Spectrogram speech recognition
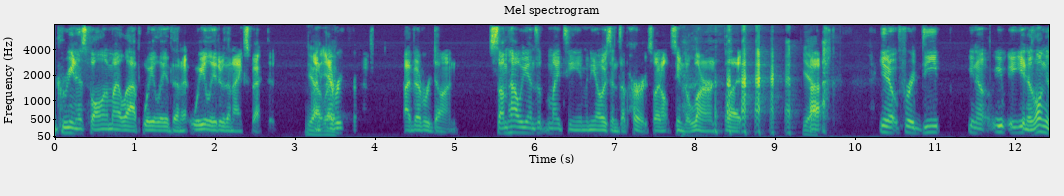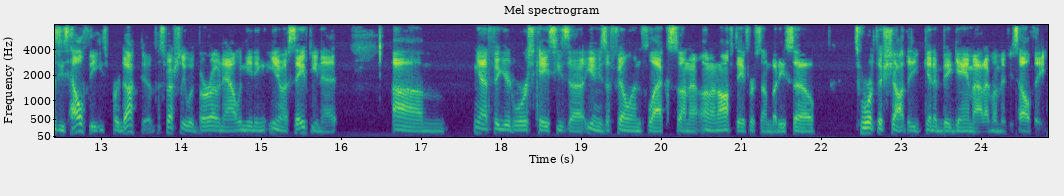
Green has fallen in my lap way later than way later than I expected. Yeah, right. every draft I've ever done somehow he ends up in my team, and he always ends up hurt, so I don't seem to learn. But yeah, uh, you know, for a deep you know, you know, as long as he's healthy, he's productive, especially with Burrow now needing, you know, a safety net. Um, yeah, I figured worst case he's a you know he's a fill in flex on a on an off day for somebody, so it's worth a shot that you get a big game out of him if he's healthy.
